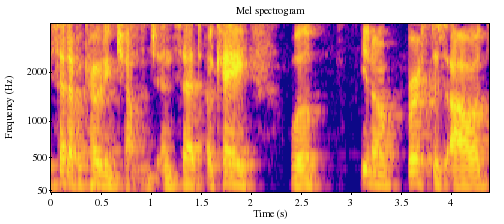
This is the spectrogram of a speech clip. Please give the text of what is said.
set up a coding challenge and said, okay, well, you know, burst this out,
